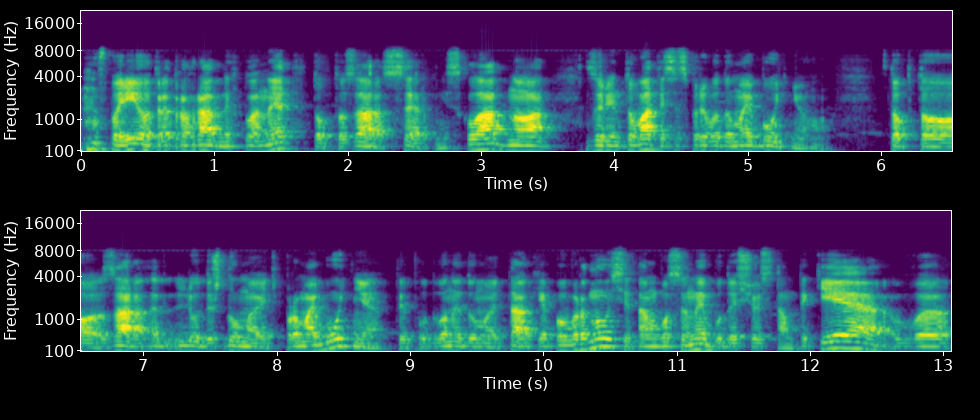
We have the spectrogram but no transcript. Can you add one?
в період ретроградних планет, тобто зараз серпні, складно зорієнтуватися з приводу майбутнього. Тобто зараз люди ж думають про майбутнє, типу, вони думають, так, я повернусь, і там восени буде щось там таке, в,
